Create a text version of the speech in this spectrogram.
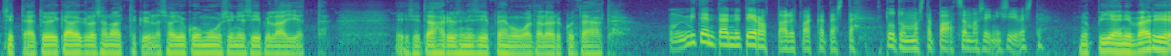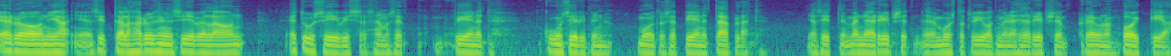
sitten täytyy ikävä kyllä sanoa, että kyllä se on joku muu sinisiipilaji, että ei sitä harjusinisiipeä muualta löydy kuin täältä. Miten tämä nyt erottaa nyt vaikka tästä tutummasta Paatsama sinisiivestä? no pieni väriero on ja, ja sitten täällä harjusin siivellä on etusiivissä semmoiset pienet kuunsilpin muotoiset pienet täplät. Ja sitten menee ripset, mustat viivat menee sen ripsen reunan poikki ja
